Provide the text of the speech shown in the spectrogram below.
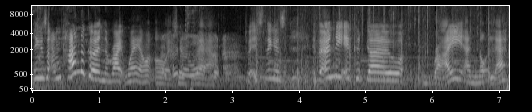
Thing is, I'm kind of going the right way, aren't? Oh, it's over there. But it's the thing is, if only it could go right and not left.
